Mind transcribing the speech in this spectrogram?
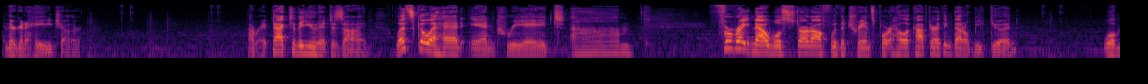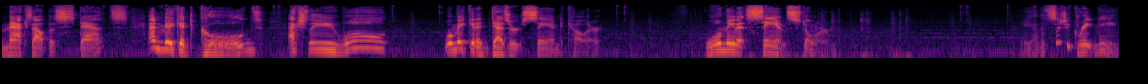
and they're going to hate each other. All right, back to the unit design. Let's go ahead and create. Um, for right now, we'll start off with the transport helicopter. I think that'll be good. We'll max out the stats and make it gold. Actually, we'll we'll make it a desert sand color. We'll name it Sandstorm. Yeah, that's such a great name.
